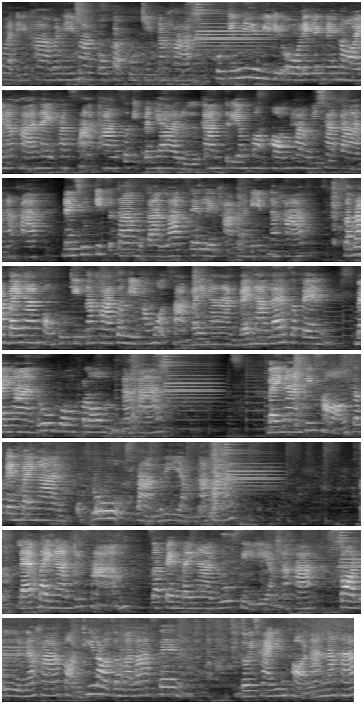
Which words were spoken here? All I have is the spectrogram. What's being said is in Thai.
สวัสดีค่ะ วันนี้มาพบกับครูกิ๊กนะคะครูกิ๊กมีวิดีโอเล็กๆ น้อยๆนะคะ ในทักษะทางสติปัญญา หรือการเตรียมความพร้อมทางวิชาการนะคะ ในชุดกิจกรรมการลากเส้นเลขาคณิตนะคะสำหรับใบงานของครูกิ๊กนะคะ จะมีทั้งหมด 3 ใบงาน ใบงานแรกจะเป็นใบงานรูปวงกลมนะคะ ใบงานที่ 2 จะเป็นใบงานรูปสามเหลี่ยมนะคะ และใบงานที่ 3 จะเป็นใบงานรูปสี่เหลี่ยมนะคะ ก่อนอื่นนะคะก่อนที่เราจะมาลากเส้น โดยใช้ดินสอนั้นนะคะ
